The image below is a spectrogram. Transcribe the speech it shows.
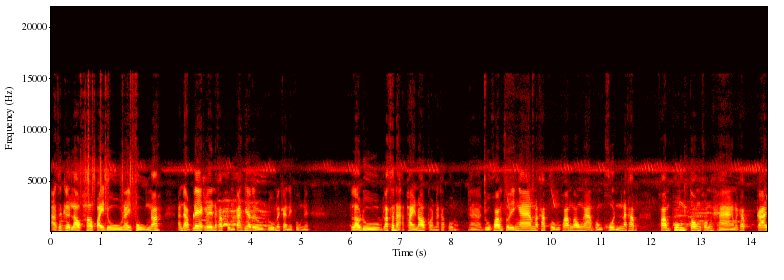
อ่าถ้าเกิดเราเข้าไปดูในฝูงเนาะอันดับแรกเลยนะครับ ผมการที่เราจะดูดูแม่ไก่ในฝูงเนี่ยเราดูลักษณะภายนอกก่อนนะครับ ผมอ่าดูความสวยงามนะครับ ผมความเงางามของขนนะครับ ความพุ่งตรงของหางนะครับ การ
